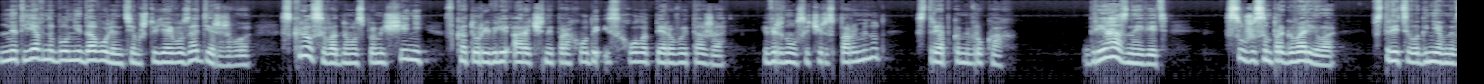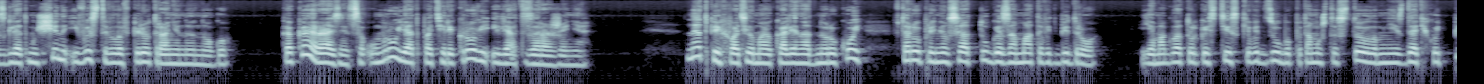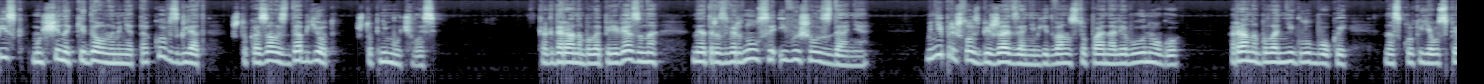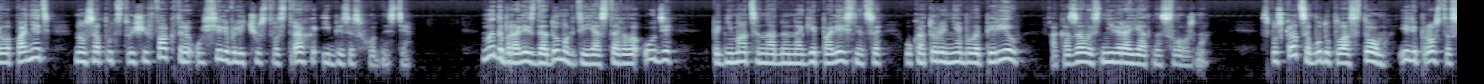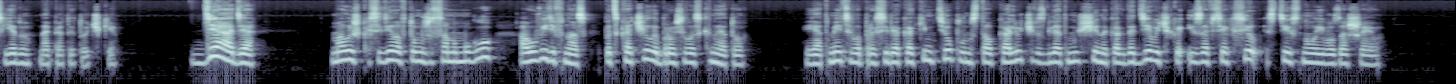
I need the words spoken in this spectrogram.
Нет явно был недоволен тем, что я его задерживаю. Скрылся в одном из помещений, в которые вели арочные проходы из холла первого этажа. Вернулся через пару минут с тряпками в руках. «Грязные ведь!» С ужасом проговорила. Встретила гневный взгляд мужчины и выставила вперед раненую ногу. «Какая разница, умру я от потери крови или от заражения?» Нед перехватил мое колено одной рукой, Второй принялся туго заматывать бедро. Я могла только стискивать зубы, потому что стоило мне издать хоть писк, мужчина кидал на меня такой взгляд, что, казалось, добьет, чтоб не мучилась. Когда рана была перевязана, Нед развернулся и вышел из здания. Мне пришлось бежать за ним, едва наступая на левую ногу. Рана была неглубокой, насколько я успела понять, но сопутствующие факторы усиливали чувство страха и безысходности. Мы добрались до дома, где я оставила Уди, Подниматься на одной ноге по лестнице, у которой не было перил, оказалось невероятно сложно. Спускаться буду пластом или просто съеду на пятой точке. «Дядя!» Малышка сидела в том же самом углу, а, увидев нас, подскочила и бросилась к Нету. Я отметила про себя, каким теплым стал колючий взгляд мужчины, когда девочка изо всех сил стиснула его за шею.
